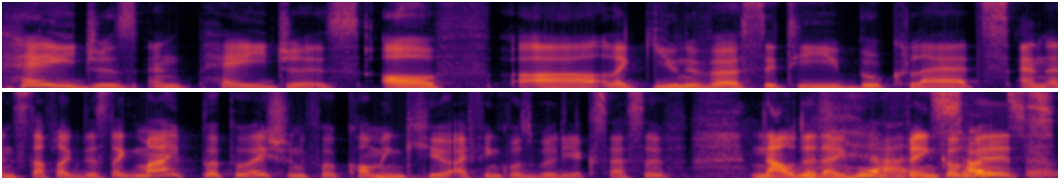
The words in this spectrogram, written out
pages and pages of uh, like university booklets and, and stuff like this. Like my preparation for coming here, I think was really excessive now that I yeah, think it of it. So.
